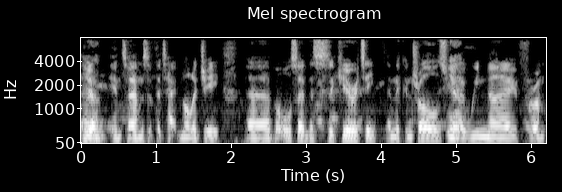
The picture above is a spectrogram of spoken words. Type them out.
um, Yeah. in terms of the technology, uh, but also the security and the controls. You Yeah. know, we know from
